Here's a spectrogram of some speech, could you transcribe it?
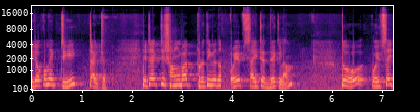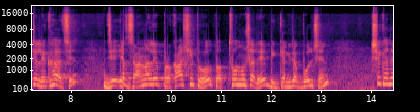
এরকম একটি টাইটেল এটা একটি সংবাদ প্রতিবেদন ওয়েবসাইটে দেখলাম। তো ওয়েবসাইটে লেখা আছে যে জার্নালে প্রকাশিত তথ্য অনুসারে বিজ্ঞানীরা বলছেন, সেখানে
